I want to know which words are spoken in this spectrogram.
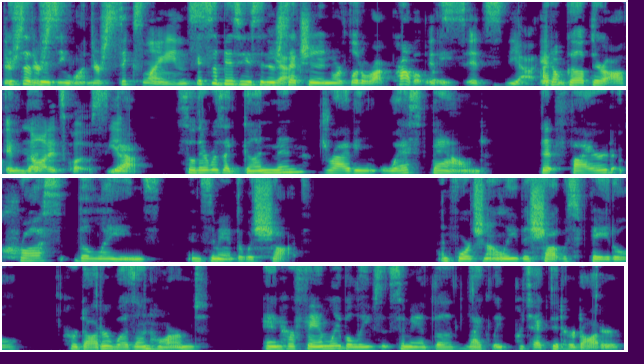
there's It's a there's, busy one. There's six lanes. it's the busiest intersection in North Little Rock, probably. it's it's yeah. I don't go up there often. If not, it's close. yeah. Yeah. So there was a gunman driving westbound that fired across the lanes, and Samantha was shot. Unfortunately, this shot was fatal. Her daughter was unharmed, and her family believes that Samantha likely protected her daughter.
